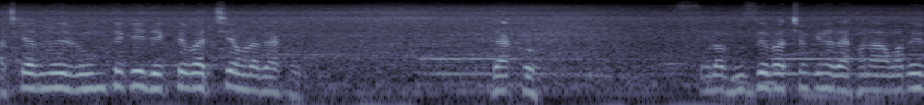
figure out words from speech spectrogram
আজকে আমাদের রুম থেকেই দেখতে পাচ্ছি, আমরা দেখো। দেখো। তোমরা বুঝতে পারছ কিনা, দেখো না, আমাদের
